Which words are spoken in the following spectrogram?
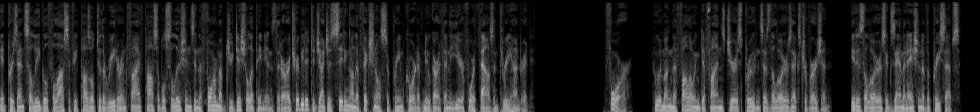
it presents a legal philosophy puzzle to the reader and five possible solutions in the form of judicial opinions that are attributed to judges sitting on the fictional Supreme Court of Newgarth in the year 4300. 4. Who among the following defines jurisprudence as the lawyer's extraversion? It is the lawyer's examination of the precepts,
